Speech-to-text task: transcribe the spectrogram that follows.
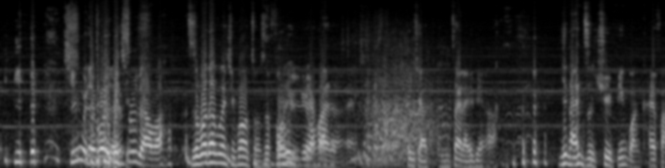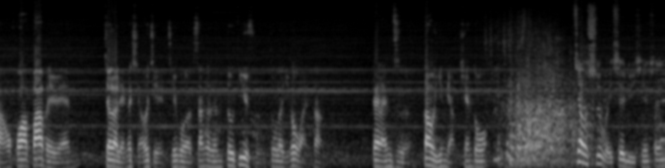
新闻联播严肃一点好吗？直播当中的情况总是风云变幻的。哎，对不起啊，我们再来一遍啊！一男子去宾馆开房，花八百元叫了两个小姐，结果三个人斗地主斗了一个晚上。该男子倒赢两千多。教师猥亵女学生，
